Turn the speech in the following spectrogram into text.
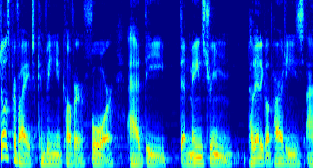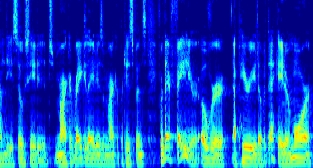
does provide convenient cover for uh, the the mainstream political parties and the associated market regulators and market participants for their failure over a period of a decade or more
